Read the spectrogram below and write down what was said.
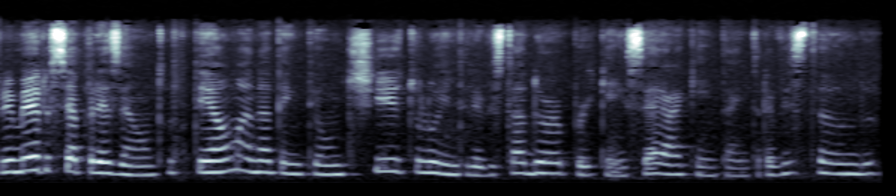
Primeiro se apresenta o tema, né? tem que ter um título, entrevistador, por quem será, quem está entrevistando.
